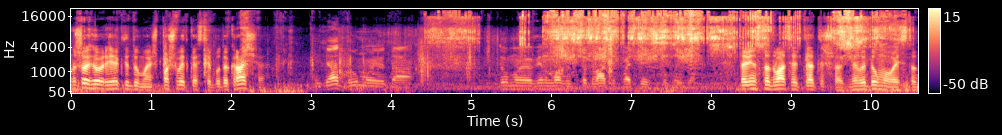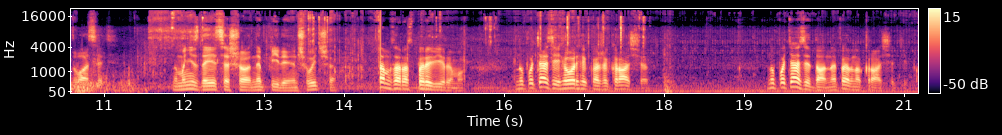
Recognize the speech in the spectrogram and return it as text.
Ну що, Георгій, як ти думаєш, по швидкості буде краще? Я думаю, да. Думаю, він може 120 ватічку вийде. Та він 120, та ти що, не видумувай 120. Ну мені здається, що не піде він швидше. Там зараз перевіримо. Ну, по тязі Георгій каже краще. Ну, по тязі, так, да, напевно, краще, типу.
